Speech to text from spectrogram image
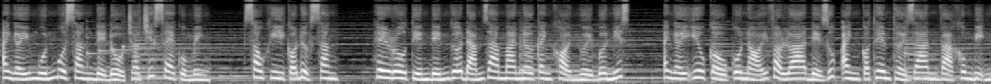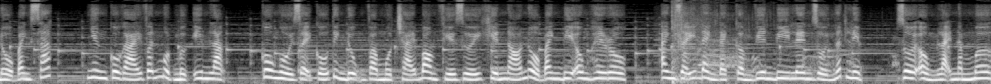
Anh ấy muốn mua xăng để đổ cho chiếc xe của mình. Sau khi có được xăng, Hero tiến đến gỡ đám da maner canh khỏi người Bernice. Anh ấy yêu cầu cô nói vào loa để giúp anh có thêm thời gian và không bị nổ banh xác, nhưng cô gái vẫn một mực im lặng. Cô ngồi dậy cố tình đụng vào một trái bom phía dưới khiến nó nổ banh bi ông Hero. Anh dãy đành đạch cầm viên bi lên rồi ngất lịm, rồi ổng lại nằm mơ,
